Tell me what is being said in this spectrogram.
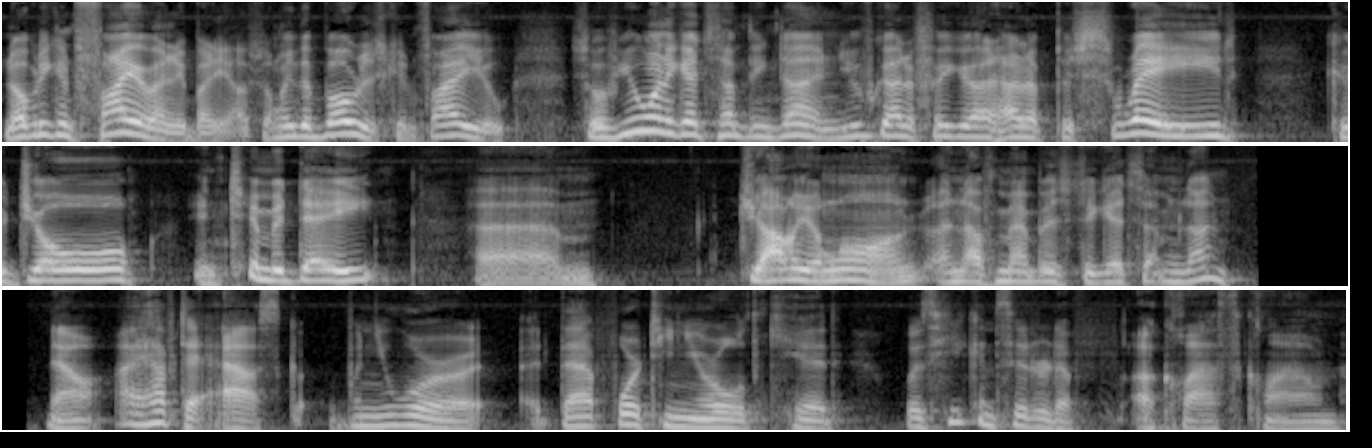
Nobody can fire anybody else. Only the voters can fire you. So if you want to get something done, you've got to figure out how to persuade, cajole, intimidate, um, jolly along enough members to get something done. Now, I have to ask when you were that 14 year old kid, was he considered a, a, class clown?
